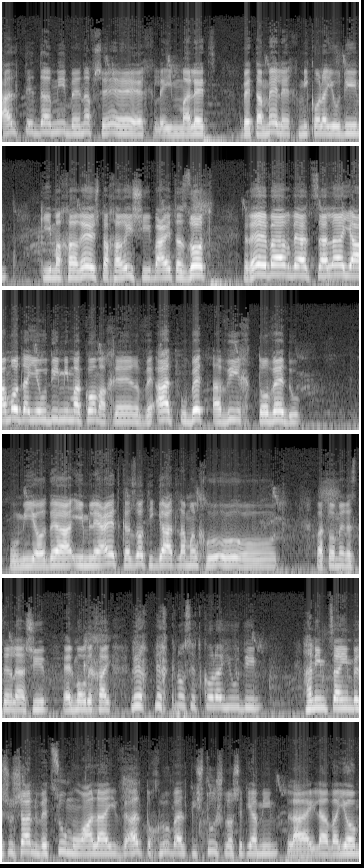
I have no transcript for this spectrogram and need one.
אל תדמי בנפשך להימלט בית המלך מכל היהודים, כי אם החרש תחרישי בעת הזאת, רווח והצלה יעמוד ליהודים ממקום אחר, ואת ובית אביך תאבדו. ומי יודע אם לעת כזאת הגעת למלכות. ותאמר אסתר להשיב אל מרדכי, לך, לך כנוס את כל היהודים הנמצאים בשושן וצומו עליי, ואל תאכלו ואל תשתו שלושת ימים, לילה ויום,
